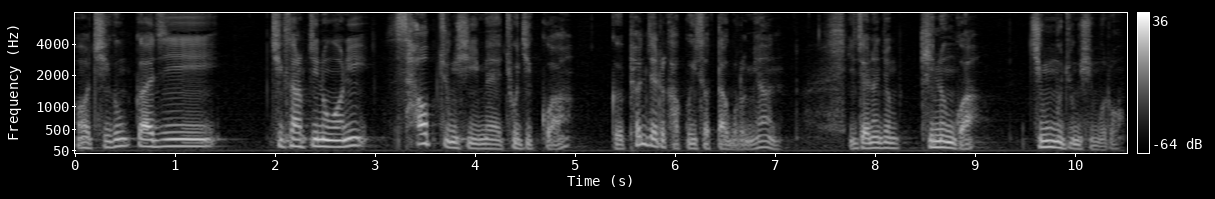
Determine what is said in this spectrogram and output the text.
어, 지금까지 직산업진흥원이 사업 중심의 조직과 그 편제를 갖고 있었다 그러면 이제는 좀 기능과 직무 중심으로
